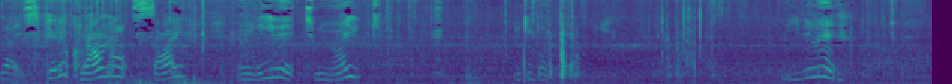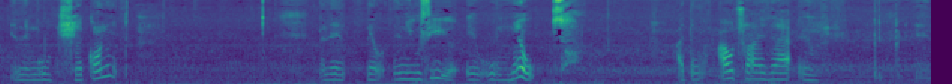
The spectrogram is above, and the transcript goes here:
Guys, put a crown outside and leave it tonight. And keep on leaving it. And then we'll check on it. And then and you see it will melt. I'll try that in, in,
